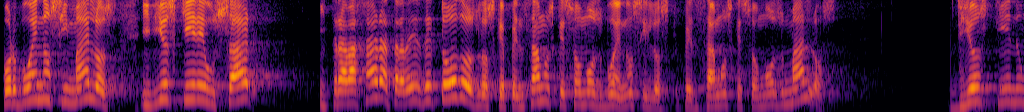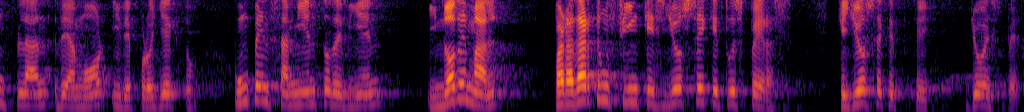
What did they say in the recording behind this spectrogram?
por buenos y malos. Y Dios quiere usar y trabajar a través de todos los que pensamos que somos buenos y los que pensamos que somos malos. Dios tiene un plan de amor y de proyecto, un pensamiento de bien y no de mal, para darte un fin que yo sé que tú esperas, que yo sé que, yo espero.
